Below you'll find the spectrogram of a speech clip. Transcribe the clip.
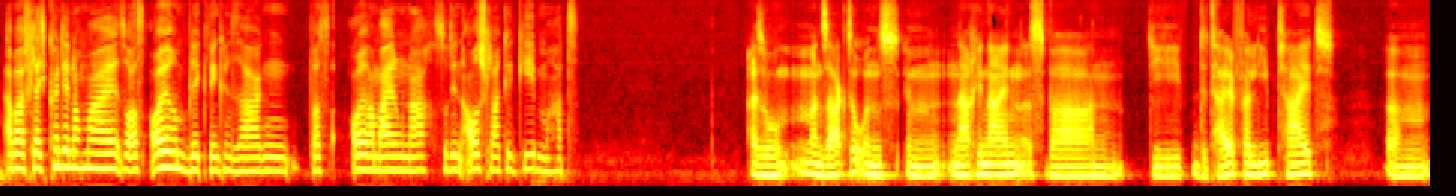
Aber vielleicht könnt ihr noch mal so aus eurem Blickwinkel sagen, was eurer Meinung nach so den Ausschlag gegeben hat. Also man sagte uns im Nachhinein, es war die Detailverliebtheit, ähm,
